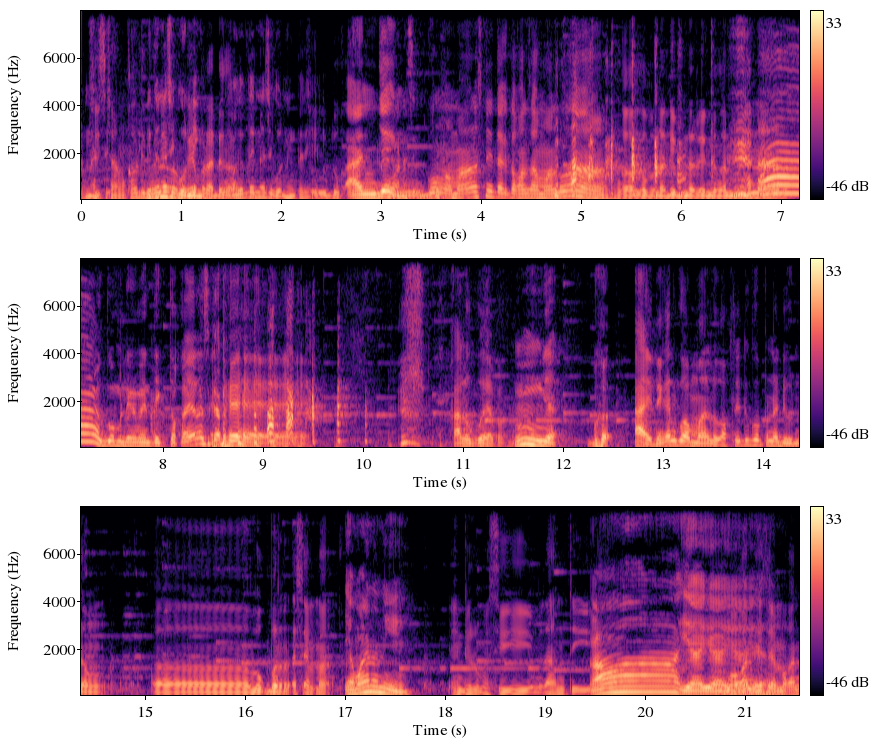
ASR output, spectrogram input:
nasi. cangkal di itu nasi kuning. pernah dengar. Maksudnya nasi kuning tadi. Uduk anjing. Gua nggak males nih tektokan sama lu ah. Gak, gak pernah dibenerin dengan benar. Ah, gua mending main TikTok aja lah sekarang. Kalau gue ya, Pam. hmm, ya. Gua ah ini kan gua malu. Waktu itu gua pernah diundang eh bukber SMA Yang mana nih? Yang di rumah si Miranti. Ah, ya ya ya. Gua kan ya. SMA kan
